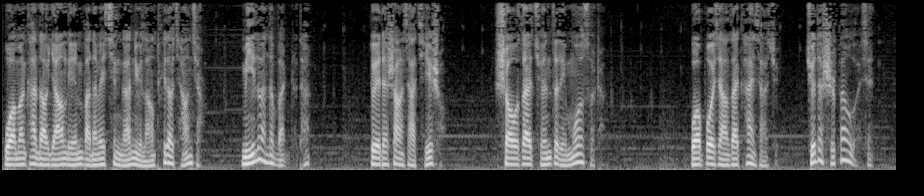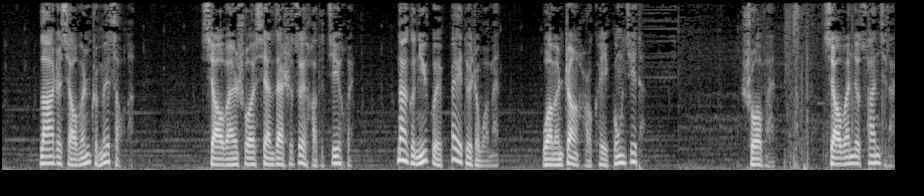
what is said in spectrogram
我们看到杨林把那位性感女郎推到墙角，迷乱的吻着她，对她上下其手，手在裙子里摸索着。我不想再看下去，觉得十分恶心，拉着小文准备走了。小文说：“现在是最好的机会，那个女鬼背对着我们，我们正好可以攻击她。”说完，小文就窜起来，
